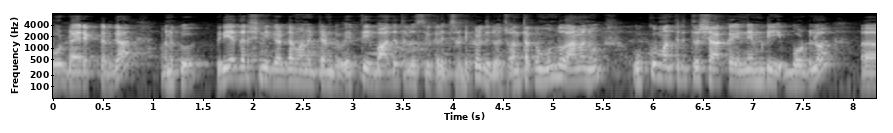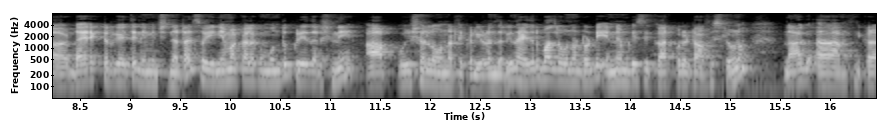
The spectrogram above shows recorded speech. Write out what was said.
board డైరెక్టర్గా మనకు ప్రియదర్శిని గడ్డం అనేటువంటి వ్యక్తి బాధ్యతలు స్వీకరించినట్టు ఇక్కడ చూడవచ్చు అంతకుముందు ఆమెను ఉక్కు మంత్రిత్వ శాఖ ఎన్ఎండి బోర్డులో డైరెక్టర్గా అయితే నియమించిందట. సో ఈ నియామకాలకు ముందు ప్రియదర్శిని ఆ పొజిషన్లో ఉన్నట్టు ఇక్కడ ఇవ్వడం జరిగింది. హైదరాబాద్లో ఉన్నటువంటి ఎన్ఎండిసి కార్పొరేట్ ఆఫీస్లోను నాగ ఇక్కడ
